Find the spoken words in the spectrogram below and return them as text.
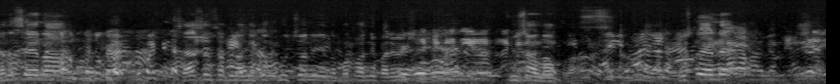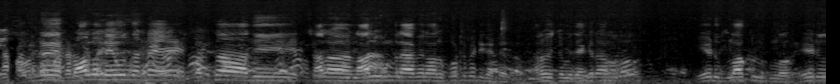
జనసేన శాసనసభ్యులందరితో కూర్చొని మొత్తం అన్ని పర్యవేక్షణ చూసాం లోపల. చూస్తే అంటే అంటే ప్రాబ్లం ఏముందంటే కొత్త అది చాలా నాలుగు వందల యాభై నాలుగు కోట్లు పెట్టి కట్టారు. అరవై తొమ్మిది ఎకరాల్లో ఏడు బ్లాకుల్లో ఏడు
